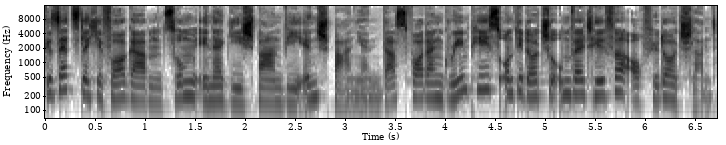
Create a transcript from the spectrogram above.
Gesetzliche Vorgaben zum Energiesparen wie in Spanien. Das fordern Greenpeace und die Deutsche Umwelthilfe auch für Deutschland.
